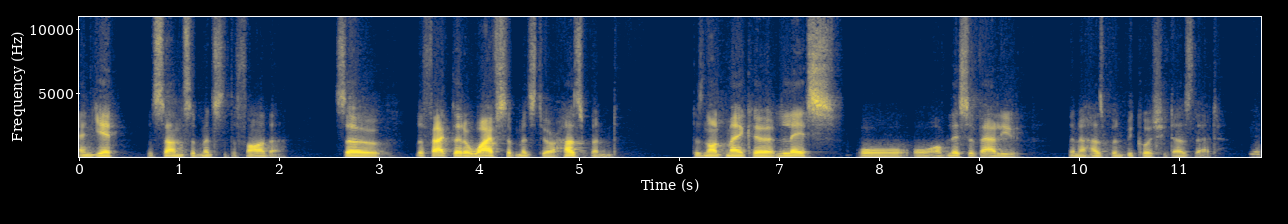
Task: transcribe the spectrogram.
and yet the Son submits to the Father. So the fact that a wife submits to her husband does not make her less or, or of lesser value than her husband because she does that. Yeah,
